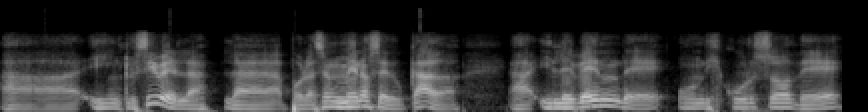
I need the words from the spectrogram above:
uh, inclusive la, la, población menos educada, y le vende un discurso de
